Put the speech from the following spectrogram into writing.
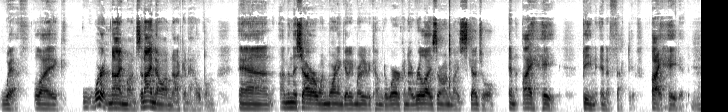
with. Like we're at nine months and i know i'm not going to help them and i'm in the shower one morning getting ready to come to work and i realize they're on my schedule and I hate being ineffective. I hate it. Yeah.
